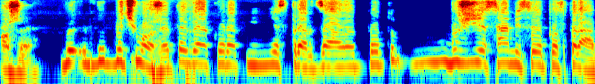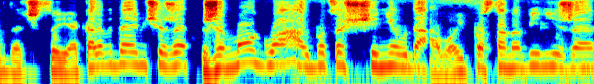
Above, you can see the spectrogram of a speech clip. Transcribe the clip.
może, by, być może. Tego akurat nie, nie sprawdzałem, to, to musicie sami sobie posprawdzać co jak, ale wydaje mi się, że, że mogła albo coś się nie udało i postanowili, że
